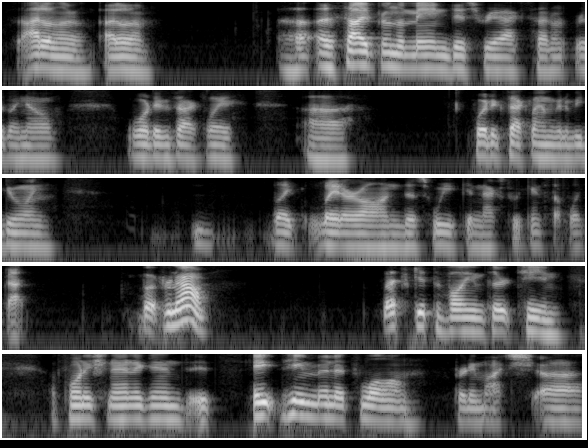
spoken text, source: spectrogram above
so I don't know. I don't know. Uh, aside from the main Dis Reacts, I don't really know what exactly, uh, what exactly I'm going to be doing, like later on this week and next week and stuff like that. But for now, let's get to volume 13 of Pony Shenanigans. It's 18 minutes long, pretty much. Uh,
